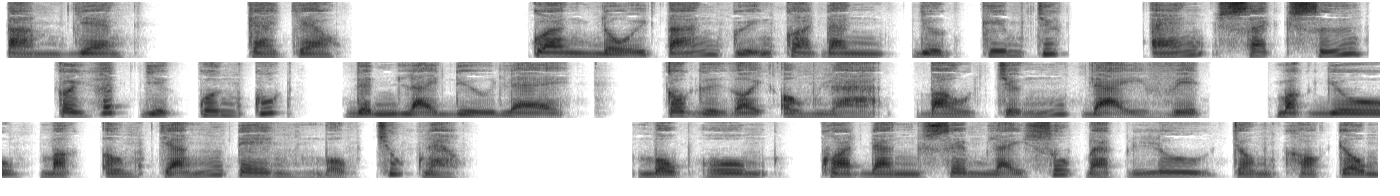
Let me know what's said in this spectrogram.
tam giang. Ca dao. quan nội tán Nguyễn Khoa Đăng được kiêm chức án sát sứ, coi hết việc quân quốc, định lại điều lệ. Có người gọi ông là bao chẩn Đại Việt, mặc dù mặt ông chẳng đen một chút nào. Một hôm, Khoa đang xem lại số bạc lưu trong kho công,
